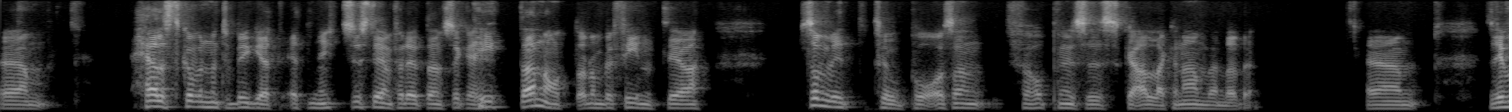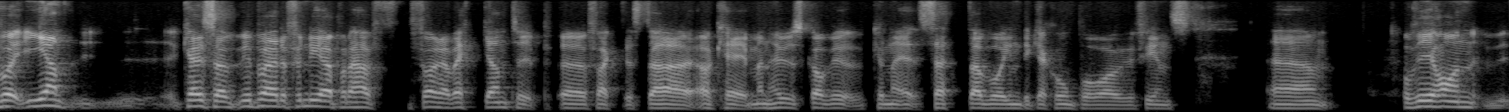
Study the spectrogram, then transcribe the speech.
Um, helst ska vi inte bygga ett, ett nytt system för det, utan försöka hitta något av de befintliga som vi tror på och sen förhoppningsvis ska alla kunna använda det. Um, så det var egentligen, Kajsa, vi började fundera på det här förra veckan typ eh, faktiskt. Okej, okay, men hur ska vi kunna sätta vår indikation på var vi finns? Eh, och vi, har en,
